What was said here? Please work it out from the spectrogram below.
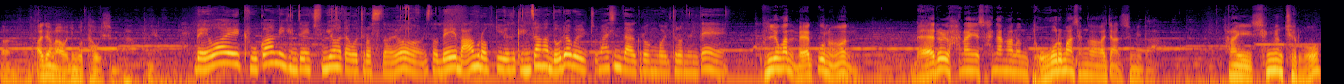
어, 빠져나오지 못하고 있습니다. 예. 매와의 교감이 굉장히 중요하다고 들었어요. 그래서 매의 마음을 얻기 위해서 굉장한 노력을 좀 하신다 그런 걸 들었는데 훌륭한 매꾼은 매를 하나의 사냥하는 도구로만 생각하지 않습니다. 하나의 생명체로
